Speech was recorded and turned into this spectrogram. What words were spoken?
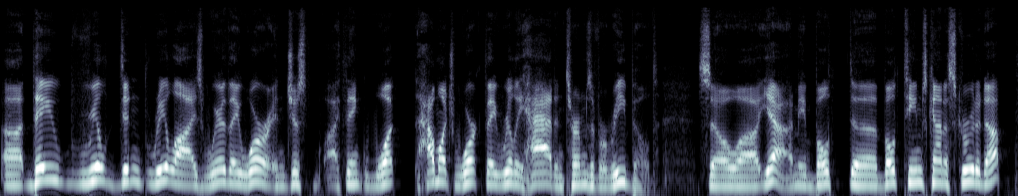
uh, they real didn't realize where they were and just i think what how much work they really had in terms of a rebuild so uh, yeah, I mean both uh, both teams kind of screwed it up,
